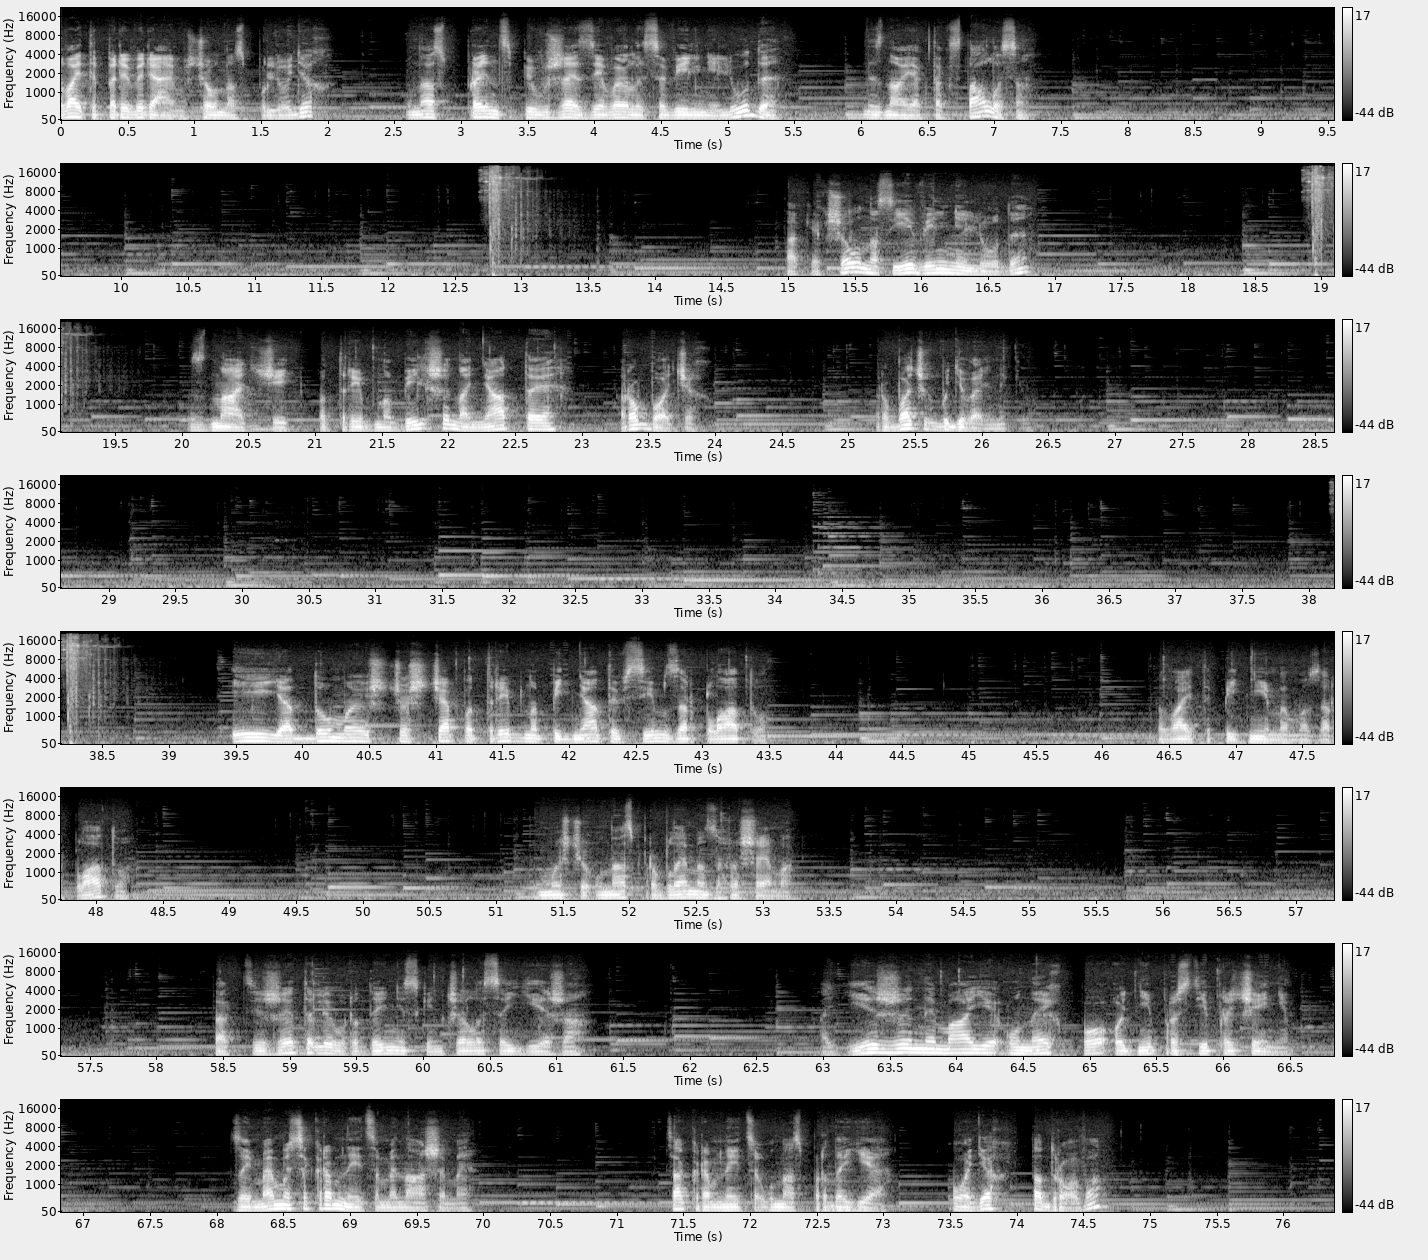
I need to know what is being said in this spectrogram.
Давайте перевіряємо, що у нас по людях. У нас, в принципі, вже з'явилися вільні люди. Не знаю, як так сталося. Так, якщо у нас є вільні люди, значить потрібно більше наняти робочих. Робочих будівельників. І я думаю, що ще потрібно підняти всім зарплату. Давайте піднімемо зарплату. Тому що у нас проблеми з грошима. Так, ці жителі в родині скінчилася їжа. А їжі немає у них по одній простій причині. Займемося крамницями нашими. Ця крамниця у нас продає одяг та дрова.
